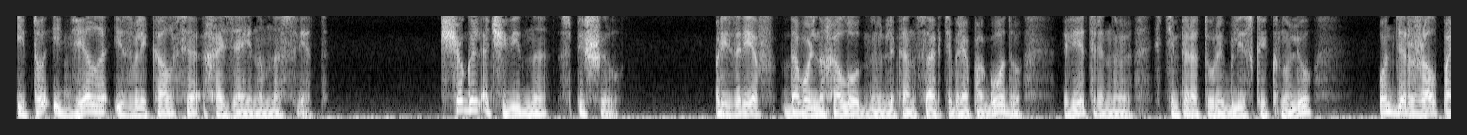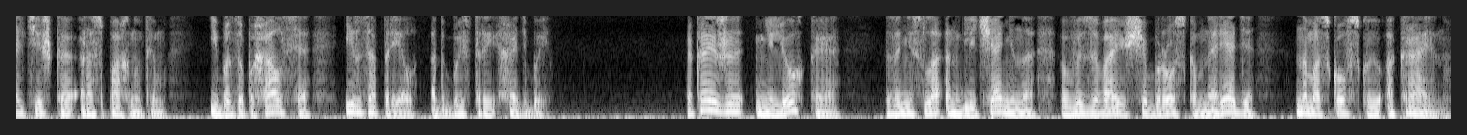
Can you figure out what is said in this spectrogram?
и то и дело извлекался хозяином на свет. Щеголь, очевидно, спешил. Презрев довольно холодную для конца октября погоду, ветреную, с температурой близкой к нулю, он держал пальтишко распахнутым, ибо запыхался и взапрел от быстрой ходьбы. Какая же нелегкая, занесла англичанина в вызывающе броском наряде на московскую окраину.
